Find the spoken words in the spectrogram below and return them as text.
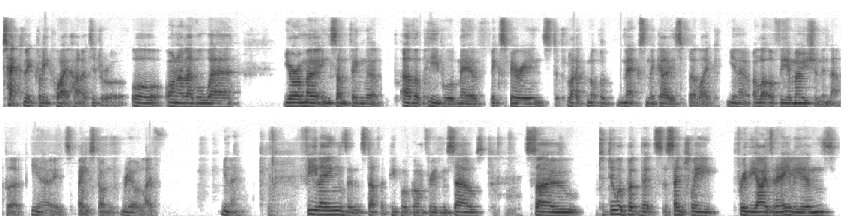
technically quite hard to draw or on a level where you're emoting something that other people may have experienced like not the mechs and the ghosts but like you know a lot of the emotion in that book you know it's based on real life you know feelings and stuff that people have gone through themselves. So to do a book that's essentially through the eyes of aliens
